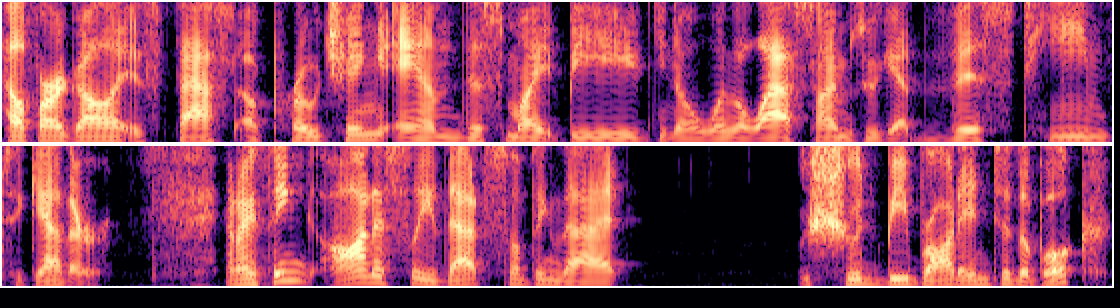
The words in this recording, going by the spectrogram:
Hellfire Gala is fast approaching, and this might be, you know, one of the last times we get this team together. And I think, honestly, that's something that should be brought into the book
